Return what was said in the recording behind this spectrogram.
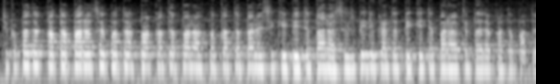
チカパタカタパラセパタパカタパラパカタパラシキペテパラセペテカタペケテパラテパラカタパタ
